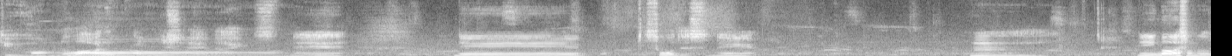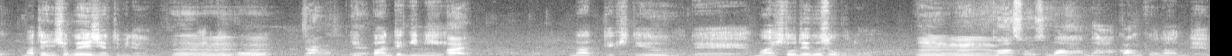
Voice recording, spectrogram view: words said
ていうのはあるかもしれないですね。でそうですね。うん。で今はその、まあ、転職エージェントみたいなのが、うん、こう、一般的になってきているので、まあ、人手不足の、うんうんまあそうですね、まあまあ環境なんで、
